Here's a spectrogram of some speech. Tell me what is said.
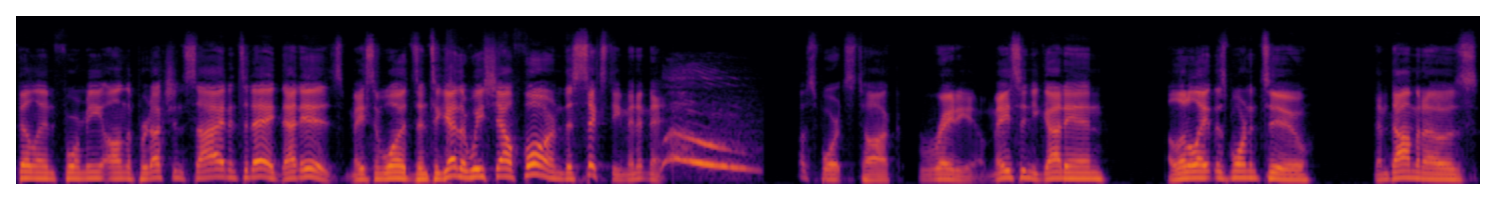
fill in for me on the production side. And today, that is Mason Woods. And together we shall form the 60 minute minute of Sports Talk Radio. Mason, you got in a little late this morning, too. Them dominoes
